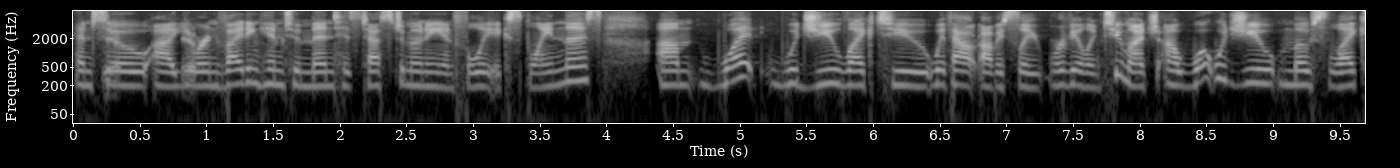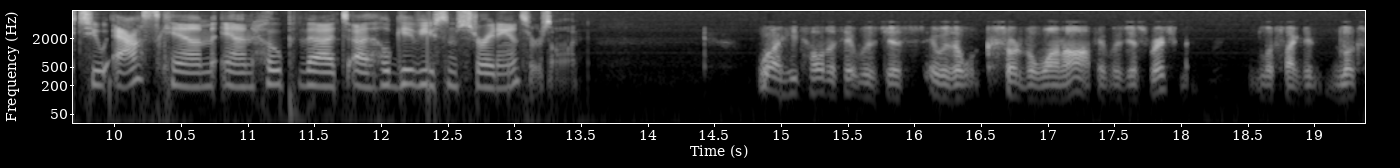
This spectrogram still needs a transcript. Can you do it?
And so uh, you yep. are inviting him to amend his testimony and fully explain this. Um, what would you like to, without obviously revealing too much, uh, what would you most like to ask him and hope that uh, he'll give you some straight answers on? Well, he told us it was just it was a sort of a one-off. It was just Richmond. Looks like it looks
